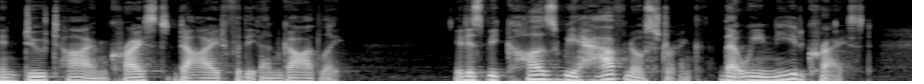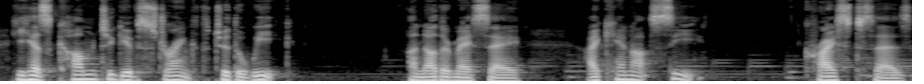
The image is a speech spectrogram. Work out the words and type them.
in due time, Christ died for the ungodly. It is because we have no strength that we need Christ. He has come to give strength to the weak. Another may say, I cannot see. Christ says,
